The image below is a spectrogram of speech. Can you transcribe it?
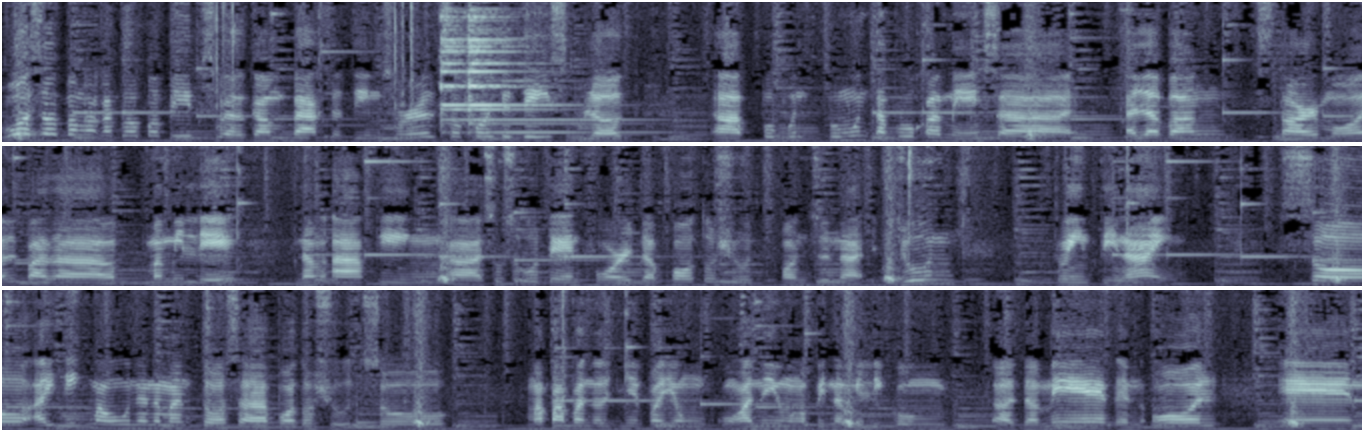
What's up mga katopa peeps? Welcome back to Team's World. So for today's vlog, uh, pumunta po kami sa Alabang Star Mall para mamili ng aking uh, susuotin for the photo shoot on June, June 29. So, I think mauna naman to sa photo shoot. So, mapapanood niyo pa yung kung ano yung mga pinamili kong uh, damit and all. And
